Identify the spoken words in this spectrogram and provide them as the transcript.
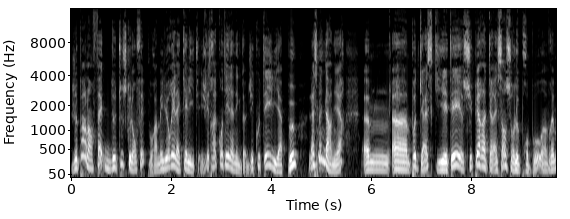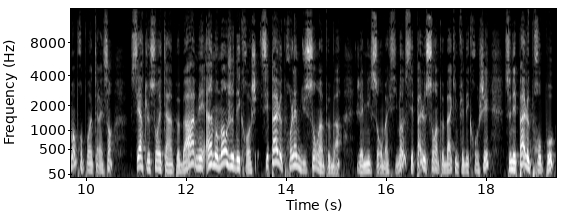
je parle en fait de tout ce que l'on fait pour améliorer la qualité. Je vais te raconter une anecdote. Écouté il y a peu, la semaine dernière, euh, un podcast qui était super intéressant sur le propos, un vraiment propos intéressant. Certes, le son était un peu bas, mais à un moment, je décroche. C'est pas le problème du son un peu bas. J'ai mis le son au maximum. C'est pas le son un peu bas qui me fait décrocher. Ce n'est pas le propos.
